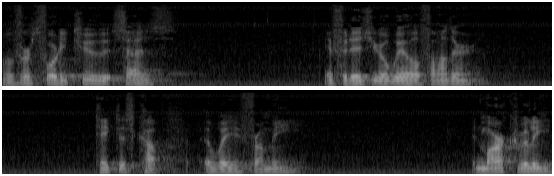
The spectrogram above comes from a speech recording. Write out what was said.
Well, verse 42, it says, If it is your will, Father, take this cup away from me. And Mark really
